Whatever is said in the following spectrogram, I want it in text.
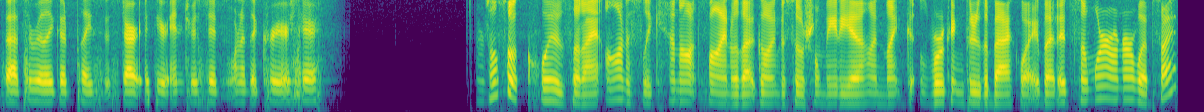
So that's a really good place to start if you're interested in one of the careers here. There's also a quiz that I honestly cannot find without going to social media and like working through the back way, but it's somewhere on our website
